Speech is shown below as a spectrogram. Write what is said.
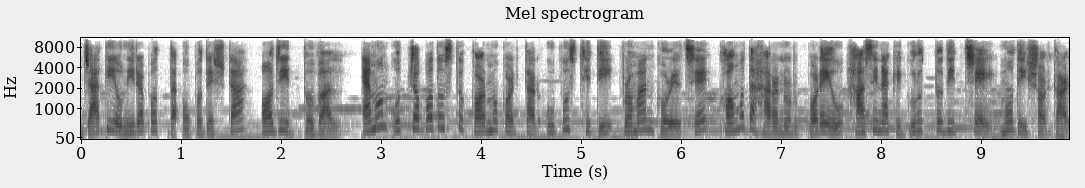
জাতীয় নিরাপত্তা উপদেষ্টা অজিত দোভাল। এমন উচ্চপদস্থ কর্মকর্তার উপস্থিতি প্রমাণ করেছে ক্ষমতা হারানোর পরেও হাসিনাকে গুরুত্ব দিচ্ছে মোদী সরকার।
